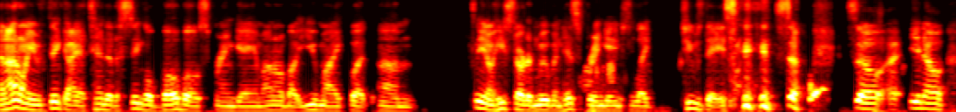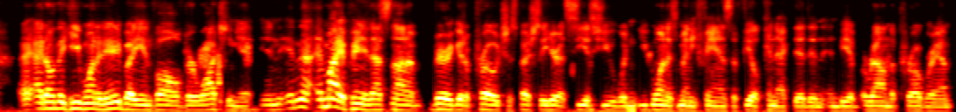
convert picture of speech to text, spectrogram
And I don't even think I attended a single Bobo spring game. I don't know about you, Mike, but um, you know, he started moving his spring games to like Tuesdays. so, so uh, you know, I, I, don't think he wanted anybody involved or watching it. And in, in my opinion, that's not a very good approach, especially here at CSU when you want as many fans to feel connected and, and be around the program.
